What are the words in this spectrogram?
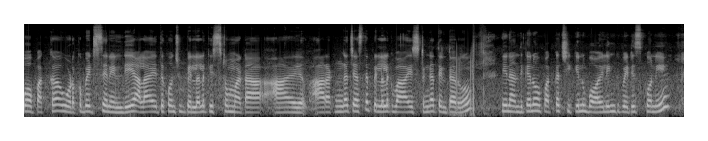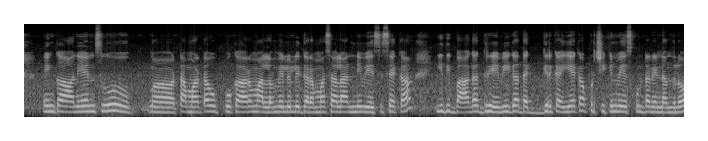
ఓ పక్క ఉడకబెట్టేసానండి. అలా అయితే కొంచెం పిల్లలకి ఇష్టం అన్నమాట ఆ- రకంగా చేస్తే పిల్లలకి బాగా ఇష్టంగా తింటారు. నేను అందుకని ఓ పక్క చికెన్ బాయిలింగ్కి పెట్టేసుకొని ఇంకా ఆనియన్స్ టమాటా ఉప్పు కారం అల్లం వెల్లుల్లి గరం మసాలా అన్నీ వేసేసాక ఇది బాగా గ్రేవీగా దగ్గరికి అయ్యాక అప్పుడు చికెన్ వేసుకుంటానండి అందులో.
